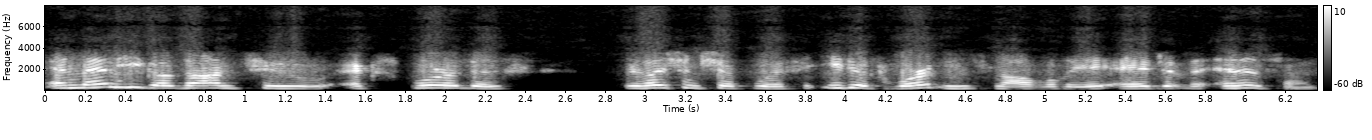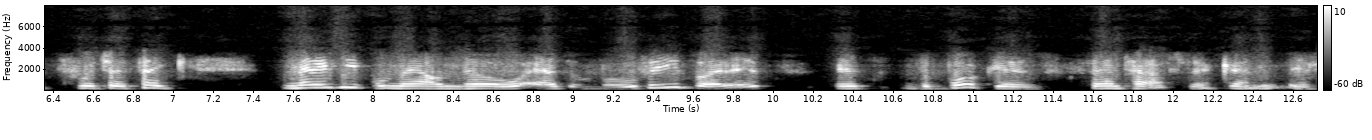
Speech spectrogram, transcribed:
and then he goes on to explore this relationship with Edith Wharton's novel, The Age of Innocence, which I think many people now know as a movie, but it's it's the book is fantastic, and if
